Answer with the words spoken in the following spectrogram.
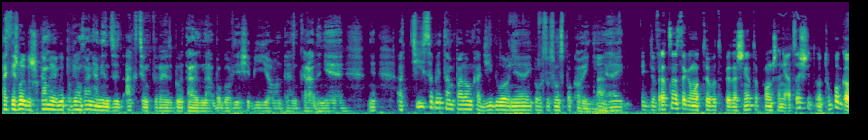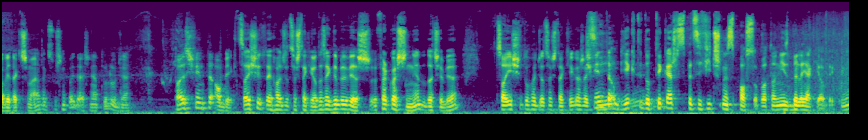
tak wiesz, bo szukamy jakby powiązania między akcją, która jest brutalna, bogowie się biją, ten kradnie, nie? a ci sobie tam palą kadzidło, nie? I po prostu są spokojni, Tak. nie? I I gdy wracając do tego motywu, to pytasz, nie, to połączenia. Co jeśli, no tu bogowie tak trzymają, tak słusznie powiedziałeś, nie, a tu ludzie. To jest święty obiekt. Co jeśli tutaj chodzi o coś takiego? To jest jak gdyby, wiesz, fair question, nie, do, do ciebie. Co jeśli tu chodzi o coś takiego, że święte obiekty dotykasz w specyficzny sposób, bo to nie jest byle jaki obiekt, nie?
